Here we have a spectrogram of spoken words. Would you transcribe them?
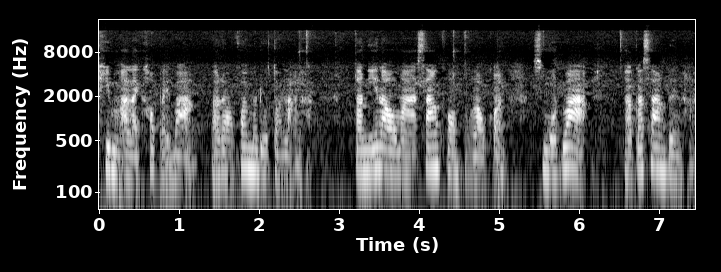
พิมพ์อะไรเข้าไปบ้าง แล้วเราค่อยมาดูตอนหลังค่ะ ตอนนี้เรามาสร้างฟอร์มของเราก่อน สมมติว่าเราก็สร้างไปเลยค่ะ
